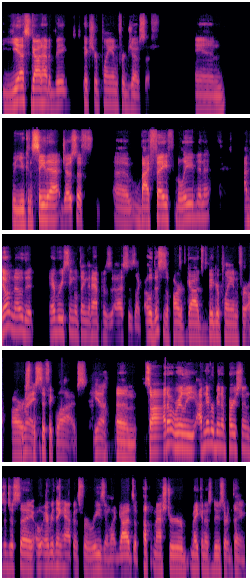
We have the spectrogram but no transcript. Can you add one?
yes god had a big picture plan for joseph and you can see that joseph uh, by faith believed in it i don't know that every single thing that happens to us is like oh this is a part of god's bigger plan for our Right. specific lives Yeah. um, so I don't really, I've never been a person to just say, oh, everything happens for a reason. Like God's a puppet master making us do certain things.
